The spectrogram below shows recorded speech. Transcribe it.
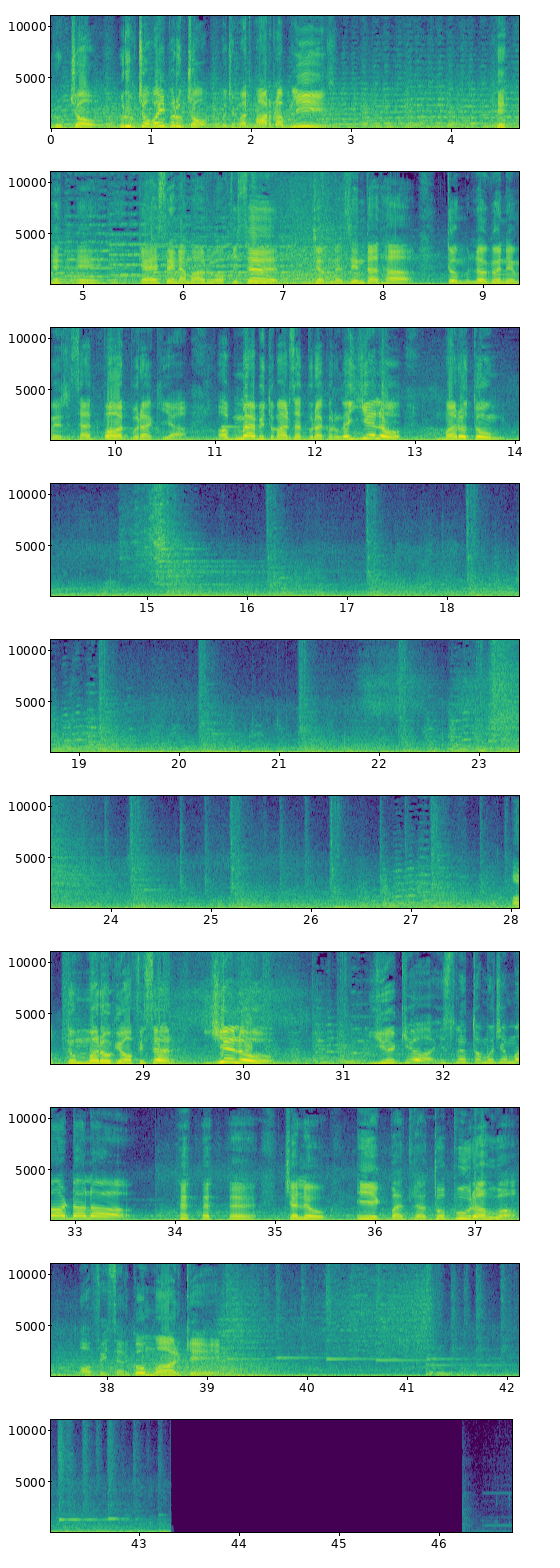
रुक जाओ रुक जाओ, वहीं पर रुक जाओ। मुझे मत मारना प्लीज़ कैसे ना मारूं ऑफिसर जब मैं ज़िंदा था, तुम लोगों ने मेरे साथ बहुत बुरा किया। अब मैं भी तुम्हारे साथ बुरा करूँगा। ये लो, मरो तुम। अब तुम मरोगे ऑफिसर ये लो। ये क्या? इसने तो मुझे मार डाला। चलो एक बदला तो पूरा हुआ ऑफिसर को मार के।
